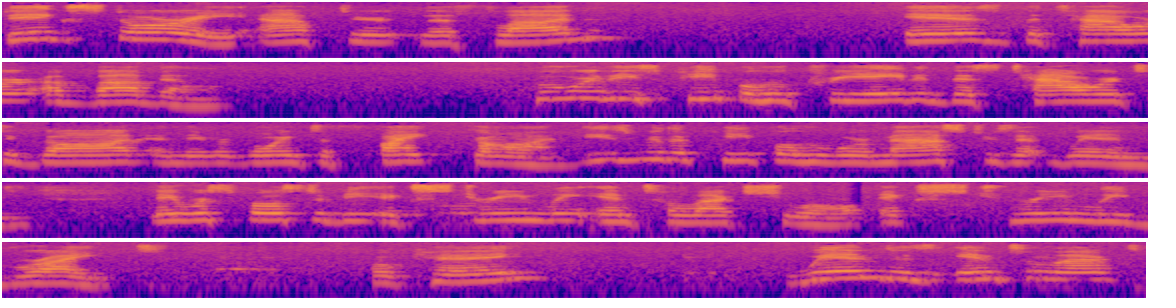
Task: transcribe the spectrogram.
big story after the flood is the Tower of Babel. Who were these people who created this tower to God and they were going to fight God? These were the people who were masters at wind. They were supposed to be extremely intellectual, extremely bright. Okay? Wind is intellect,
